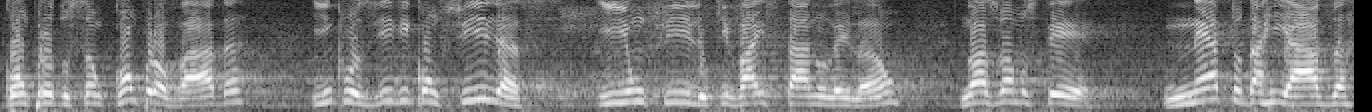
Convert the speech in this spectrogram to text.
com produção comprovada, inclusive com filhas e um filho que vai estar no leilão. Nós vamos ter neto da Riasa,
